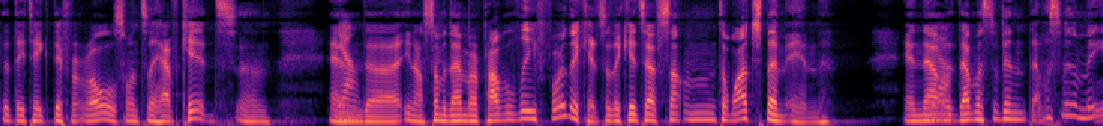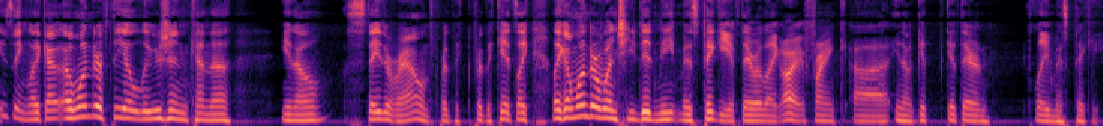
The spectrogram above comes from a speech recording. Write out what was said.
that they take different roles once they have kids, um, and uh, you know some of them are probably for their kids, so the kids have something to watch them in, and that Yeah. that must have been that must have been amazing. Like I, I wonder if the illusion kind of, you know, stayed around for the for the kids. Like like I wonder when she did meet Miss Piggy if they were like, all right, Frank, uh, you know, get get there and Miss Piggy,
